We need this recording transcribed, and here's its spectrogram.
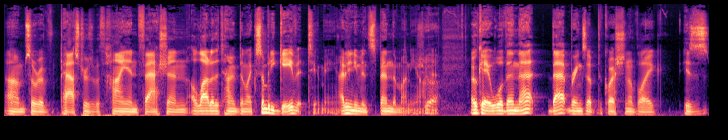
um, sort of pastors with high end fashion a lot of the time have been like somebody gave it to me. I didn't even spend the money on Sure. it. Okay well then that that brings up the question of like is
